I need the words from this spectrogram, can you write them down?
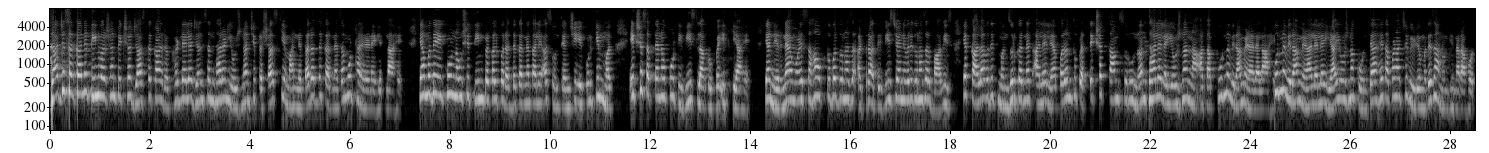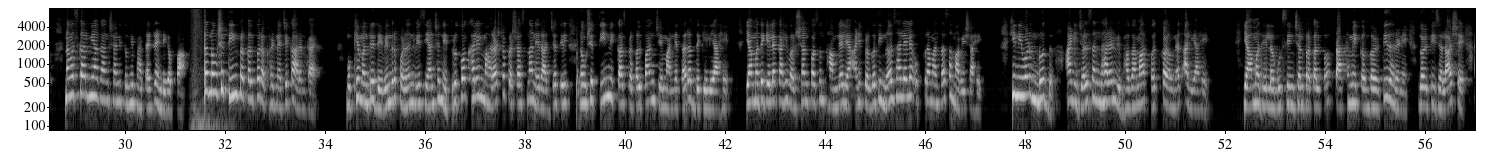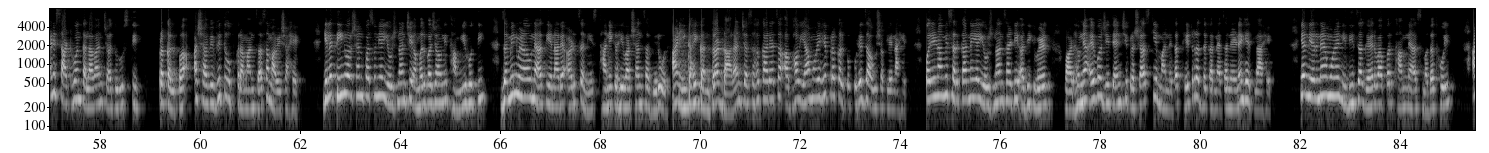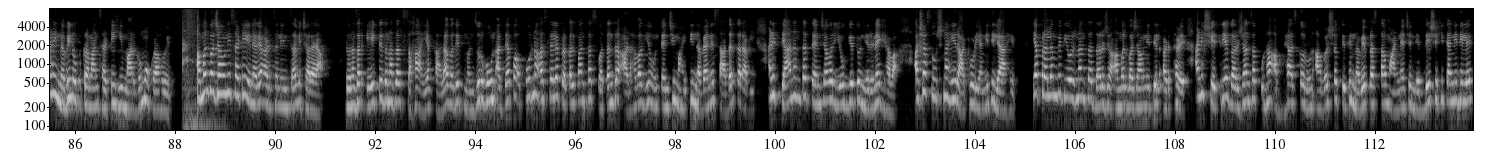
राज्य सरकारने तीन वर्षांपेक्षा जास्त काळ रखडलेल्या जलसंधारण योजनांची प्रशासकीय मान्यता रद्द करण्याचा मोठा निर्णय घेतला आहे. यामध्ये एकूण नऊशे तीन प्रकल्प रद्द करण्यात आले असून त्यांची एकूण किंमत एकशे सत्त्याण्णव कोटी वीस लाख रुपये इतकी आहे. या निर्णयामुळे सहा ऑक्टोबर दोन हजार अठरा ते वीस जानेवारी दोन हजार बावीस या कालावधीत मंजूर करण्यात आलेल्या परंतु प्रत्यक्षात काम सुरू न झालेल्या योजनांना आता पूर्ण विराम मिळालेला आहे. पूर्ण विराम मिळालेल्या या योजना कोणत्या आहेत आपण आजच्या व्हिडिओमध्ये जाणून घेणार आहोत. नमस्कार मी आकांक्षा आणि तुम्ही पाहताय ट्रेंडी गप्पा. तर नऊशे तीन प्रकल्प रखडण्याचे कारण काय? मुख्यमंत्री देवेंद्र फडणवीस यांच्या नेतृत्वाखालील महाराष्ट्र प्रशासनाने राज्यातील नऊशे तीन विकास प्रकल्पांचे मान्यता रद्द केली आहे. यामध्ये गेल्या काही वर्षांपासून थांबलेल्या आणि प्रगती न झालेल्या उपक्रमांचा समावेश आहे. ही निवड मृद आणि जलसंधारण विभागामार्फत कळवण्यात आली आहे. यामध्ये लघु सिंचन प्रकल्प प्राथमिक गळती धरणे गळती जलाशय आणि साठवण तलावांच्या दुरुस्ती प्रकल्प अशा विविध उपक्रमांचा समावेश आहे. गेल्या तीन वर्षांपासून या योजनांची अंमलबजावणी थांबली होती. जमीन मिळवण्यात येणाऱ्या अडचणी स्थानिक रहिवाशांचा विरोध आणि काही कंत्राटदारांच्या सहकार्याचा अभाव यामुळे हे प्रकल्प पुढे जाऊ शकले नाहीत. परिणामी सरकारने या योजनांसाठी अधिक वेळ वाढवण्याऐवजी त्यांची प्रशासकीय मान्यता थेट रद्द करण्याचा निर्णय घेतला आहे. या निर्णयामुळे निधीचा गैरवापर थांबण्यास मदत होईल आणि नवीन उपक्रमांसाठी ही मार्ग मोकळा होईल. अंमलबजावणीसाठी येणाऱ्या अडचणींचा विचाराया दोन हजार एक ते दोन हजार सहा या कालावधीत मंजूर होऊन अद्याप अपूर्ण असलेल्या प्रकल्पांचा स्वतंत्र आढावा घेऊन त्यांची माहिती नव्याने सादर करावी आणि त्यानंतर त्यांच्यावर योग्य तो निर्णय घ्यावा अशा सूचनाही राठोड यांनी दिल्या आहेत. या प्रलंबित योजनांचा दर्जा अंमलबजावणीतील अडथळे आणि क्षेत्रीय गरजांचा पुन्हा अभ्यास करून आवश्यक तिथे नवे प्रस्ताव मांडण्याचे निर्देशही त्यांनी दिले.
